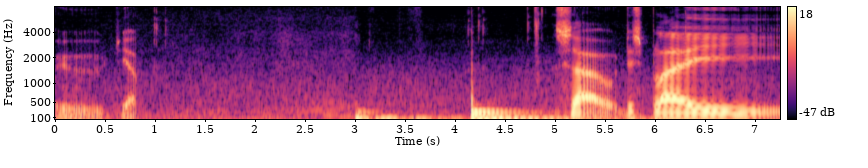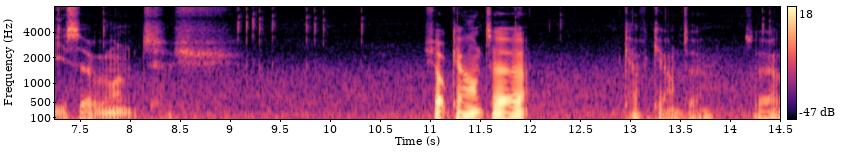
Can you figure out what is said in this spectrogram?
Food, yep. So, display, so we want shop counter, cafe counter. So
